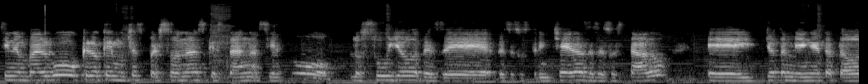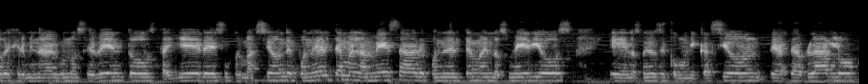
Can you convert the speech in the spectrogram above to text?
Sin embargo, creo que hay muchas personas que están haciendo lo suyo desde, desde sus trincheras, desde su estado. Eh, yo también he tratado de germinar algunos eventos, talleres, información, de poner el tema en la mesa, de poner el tema en los medios, en los medios de comunicación, de, de hablarlo.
